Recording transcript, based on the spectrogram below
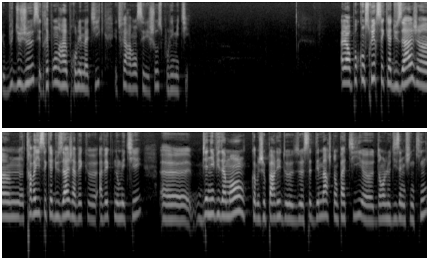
Le but du jeu, c'est de répondre à une problématique et de faire avancer les choses pour les métiers. Alors, pour construire ces cas d'usage, euh, travailler ces cas d'usage avec, euh, avec nos métiers, euh, bien évidemment, comme je parlais de, cette démarche d'empathie dans le design thinking,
